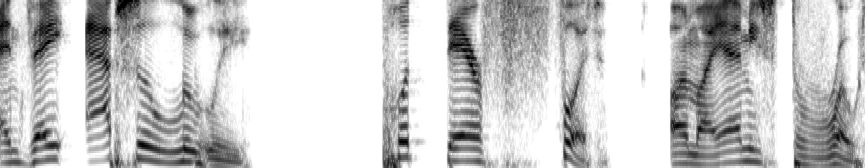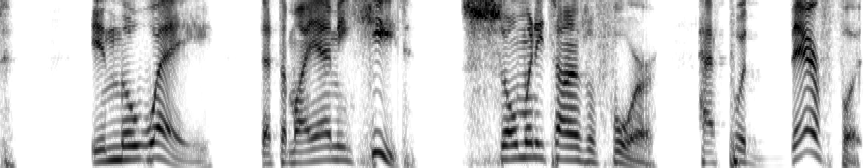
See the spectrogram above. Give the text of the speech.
and they absolutely put their foot on Miami's throat in the way that the Miami Heat so many times before have put their foot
